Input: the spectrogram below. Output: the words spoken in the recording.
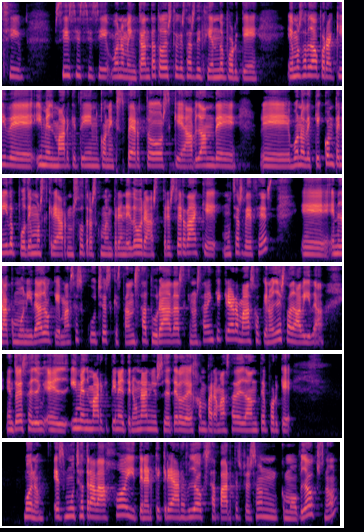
Sí, sí, sí, sí, sí. Bueno, me encanta todo esto que estás diciendo porque Hemos hablado por aquí de email marketing con expertos que hablan de, eh, bueno, de qué contenido podemos crear nosotras como emprendedoras, pero es verdad que muchas veces eh, en la comunidad lo que más escucho es que están saturadas, que no saben qué crear más o que no les da la vida. Entonces el, email marketing, el tener una newsletter lo dejan para más adelante porque bueno, es mucho trabajo y tener que crear blogs aparte, pues son como blogs, ¿no?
